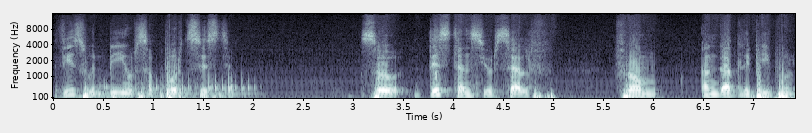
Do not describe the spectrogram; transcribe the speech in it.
This will be your support system. So distance yourself from ungodly people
